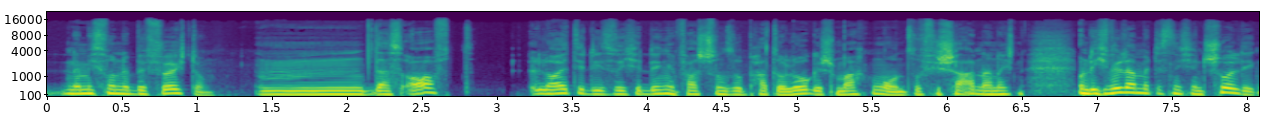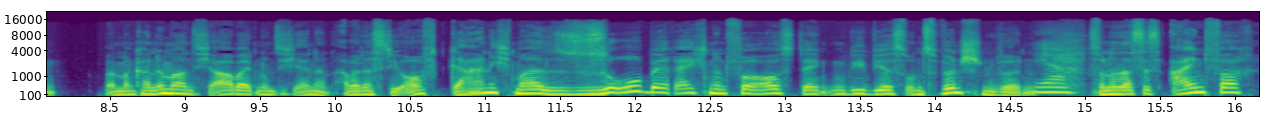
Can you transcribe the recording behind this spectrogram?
nämlich so eine Befürchtung, mh, dass oft Leute, die solche Dinge fast schon so pathologisch machen und so viel Schaden anrichten, und ich will damit das nicht entschuldigen, weil man kann immer an sich arbeiten und sich ändern, aber dass die oft gar nicht mal so berechnend vorausdenken, wie wir es uns wünschen würden, Ja. sondern dass es einfach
